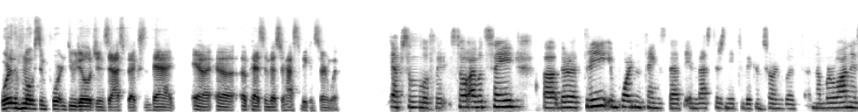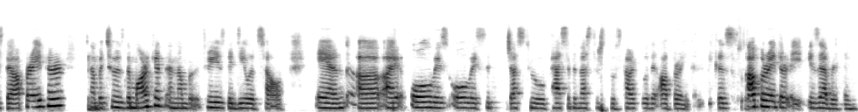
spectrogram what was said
what are the most important due diligence aspects that a, a passive investor has to be concerned with? Absolutely. So I would say uh, there are three important things that investors need to be concerned with. Number one is the operator, mm-hmm. number two is the market, and number three is the deal itself. And uh, I always, always suggest to passive investors to start with the operator because Absolutely. operator is everything.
